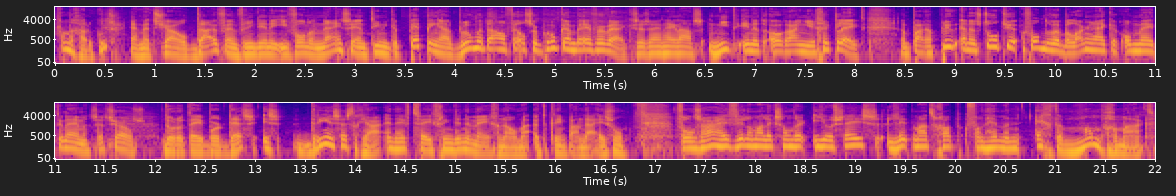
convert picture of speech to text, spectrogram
van de Gouden Koets. En met Charles Duif en vriendinnen Yvonne Nijssen en Tineke Pepping uit Bloemendaal, Velserbroek en Beverwijk. Ze zijn helaas niet in het oranje gekleed. Een paraplu en een stoeltje vonden we belangrijker om mee te nemen, zegt Charles. Dorothee Bordes is 63 jaar en heeft twee vriendinnen meegenomen uit Krimp aan de IJssel. Volgens haar heeft Willem-Alexander IOC's lidmaatschap van hem een echte man gemaakt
